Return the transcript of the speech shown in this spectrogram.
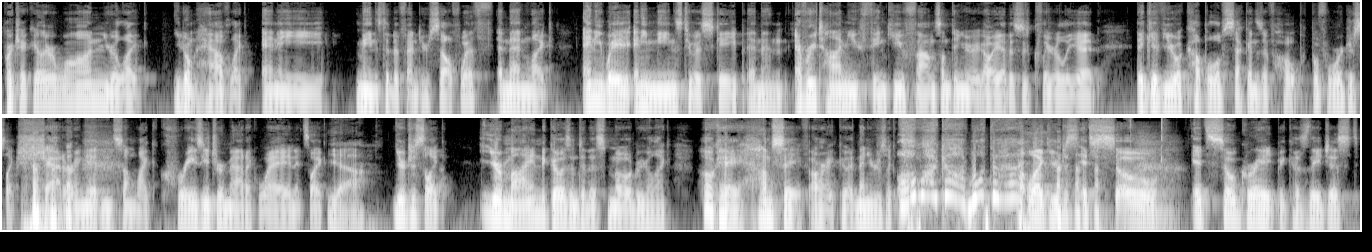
particular one, you're like, you don't have like any means to defend yourself with, and then like any way, any means to escape, and then every time you think you found something, you're like, oh yeah, this is clearly it. They give you a couple of seconds of hope before just like shattering it in some like crazy dramatic way, and it's like yeah, you're just like your mind goes into this mode where you're like, okay, I'm safe. All right, good. And then you're just like, oh my god, what the hell? Like you're just it's so it's so great because they just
